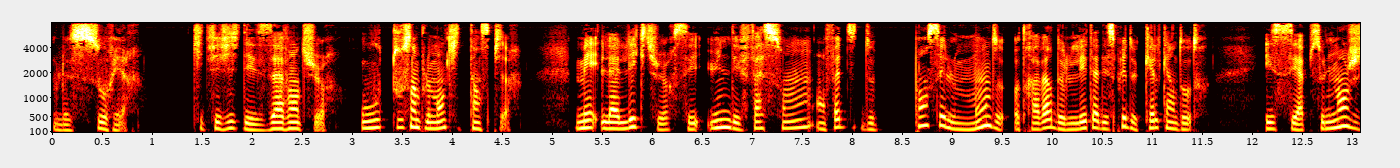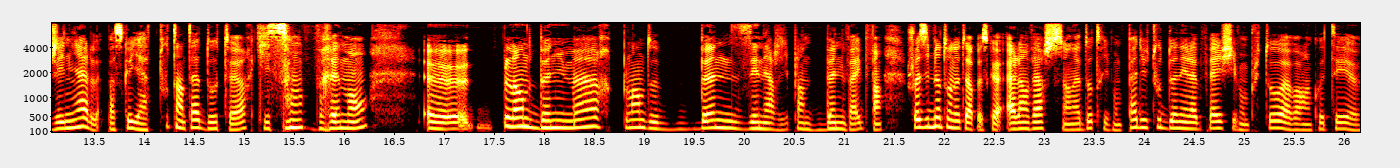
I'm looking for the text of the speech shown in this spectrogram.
le sourire, qui te fait vivre des aventures ou tout simplement qui t'inspire. Mais la lecture, c'est une des façons en fait de penser le monde au travers de l'état d'esprit de quelqu'un d'autre. Et c'est absolument génial parce qu'il y a tout un tas d'auteurs qui sont vraiment euh, plein de bonne humeur, plein de bonnes énergies, plein de bonnes vibes. Enfin, choisis bien ton auteur parce qu'à l'inverse, s'il y en a d'autres, ils vont pas du tout te donner la pêche, ils vont plutôt avoir un côté euh,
